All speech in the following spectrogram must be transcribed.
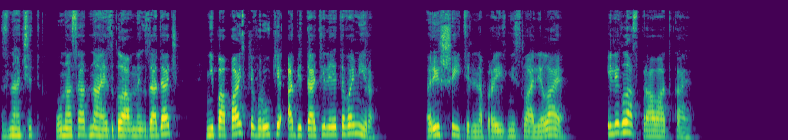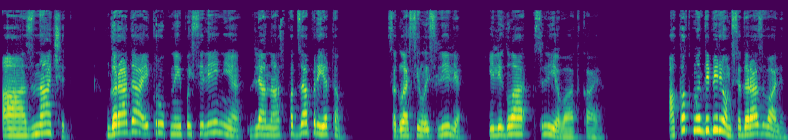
Значит, у нас одна из главных задач — не попасть в руки обитателей этого мира, решительно произнесла Лилая и легла справа от Кая. А значит, города и крупные поселения для нас под запретом, согласилась Лиля и легла слева от Кая. А как мы доберемся до развалин?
